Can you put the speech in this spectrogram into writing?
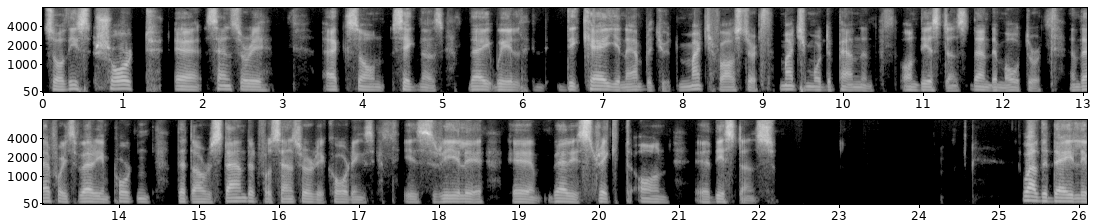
So these short uh, sensory axon signals, they will decay in amplitude much faster, much more dependent on distance than the motor. And therefore it's very important that our standard for sensory recordings is really uh, very strict on uh, distance. Well, the daily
